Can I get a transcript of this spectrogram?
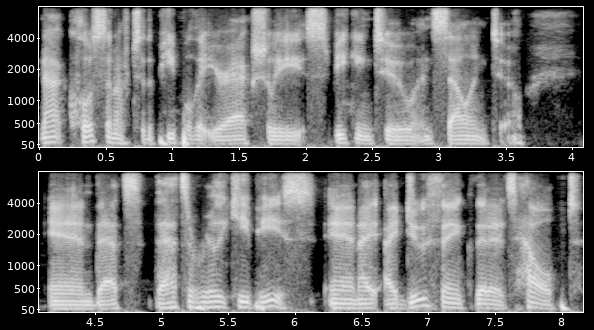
not close enough to the people that you're actually speaking to and selling to. And that's that's a really key piece. And i, I do think that it's helped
